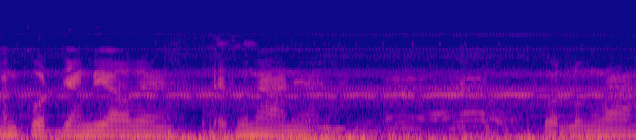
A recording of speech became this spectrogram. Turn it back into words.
มันกดอย่างเดียวเลย แต่ทูน่าเนี้ยกดลงล่าง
